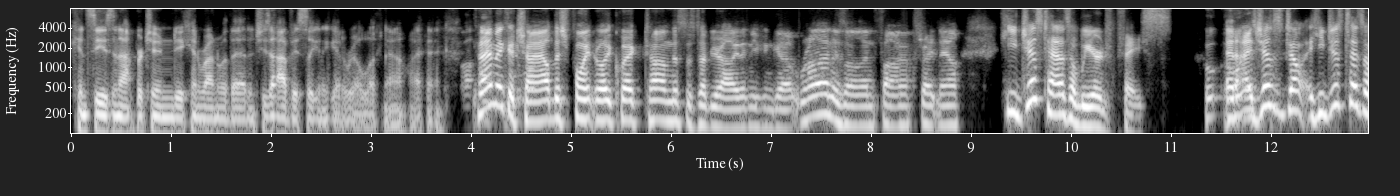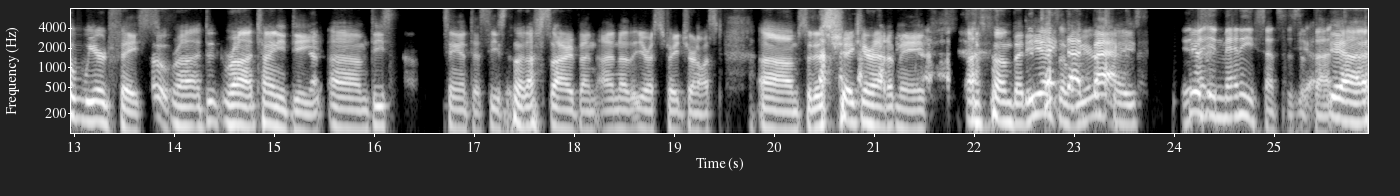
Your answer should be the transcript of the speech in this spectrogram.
can seize an opportunity, can run with it, and she's obviously going to get a real look now. I think. Can I make a childish point really quick, Tom? This is up your alley. Then you can go. Ron is on Fox right now. He just has a weird face, Who- and who I just don't. He just has a weird face. Who? Ron, Ron, Tiny D, um, D. Santis. He's. I'm sorry, Ben. I know that you're a straight journalist. Um, so just shake your head at me. Um, but he You has a weird back. face. In, Here's a- in many senses of that. Yeah,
